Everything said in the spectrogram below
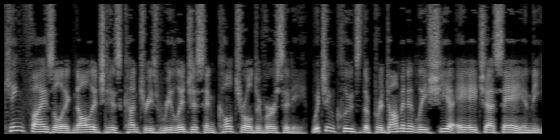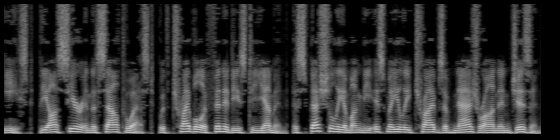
King Faisal acknowledged his country's religious and cultural diversity, which includes the predominantly Shia Ahsa in the east, the Asir in the southwest, with tribal affinities to Yemen, especially among the Ismaili tribes of Najran and Jizan,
